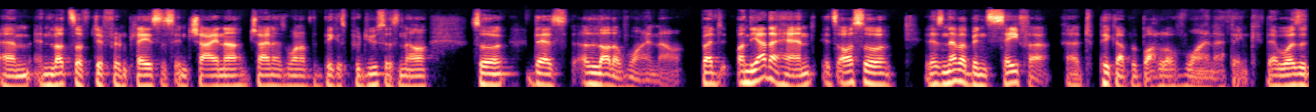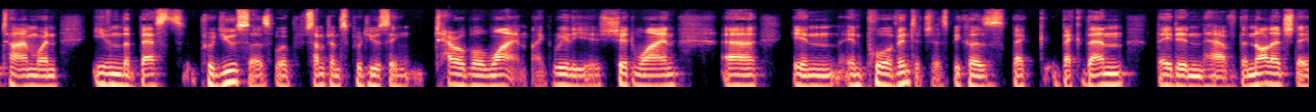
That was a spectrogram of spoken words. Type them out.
um, in lots of different places in China. China is one of the biggest producers now. So there's a lot of wine now. But on the other hand, it's also, it has never been safer uh, to pick up a bottle of wine. I think there was a time when even the best producers were sometimes producing terrible wine, like really shit wine, uh, in, in poor vintages because back, back then they didn't have the knowledge. They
